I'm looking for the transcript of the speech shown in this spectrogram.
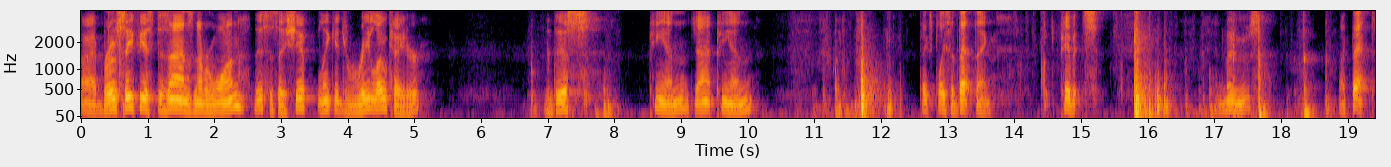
All right, Brocepheus Designs number one. This is a shift linkage relocator. This pin, giant pin, takes place of that thing, which pivots and moves like that.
